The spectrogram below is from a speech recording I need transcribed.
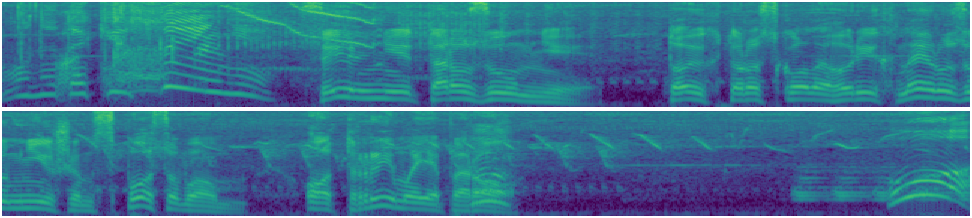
Вони такі сильні. Сильні та розумні. Той, хто розколе горіх найрозумнішим способом, отримає перо. О!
